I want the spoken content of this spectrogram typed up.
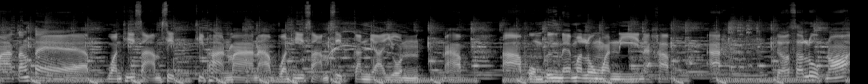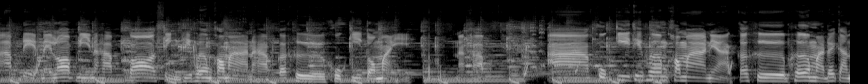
มาตั้งแต่วันที่ 30 ที่ผ่านมานะครับ วันที่ 30 กันยายนนะครับผมเพิ่งได้มาลงวันนี้นะครับอะเดี๋ยวสรุปเนาะอัปเดตในรอบนี้นะครับ ก็สิ่งที่เพิ่มเข้ามานะครับ ก็คือคุกกี้ตัวใหม่นะครับคุกกี้ที่เพิ่มเข้ามาเนี่ยก็คือเพิ่มมาด้วยกัน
